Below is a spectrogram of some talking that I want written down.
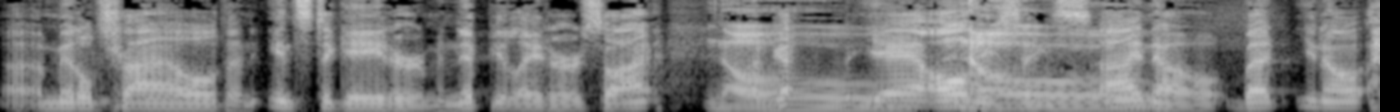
a middle child, an instigator, a manipulator. So I, No. Got- yeah, all these things. I know, but you know.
